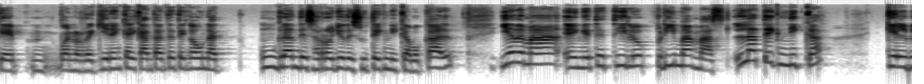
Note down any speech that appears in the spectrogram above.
que mm, bueno, requieren que el cantante tenga un gran desarrollo de su técnica vocal y además en este estilo prima más la técnica que el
